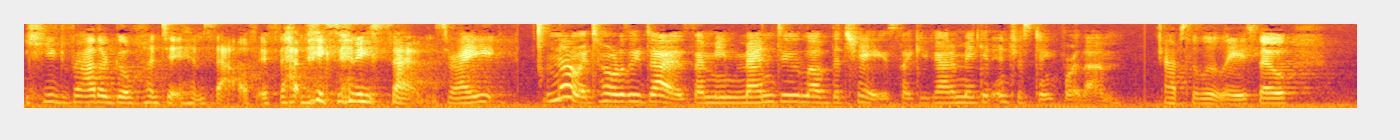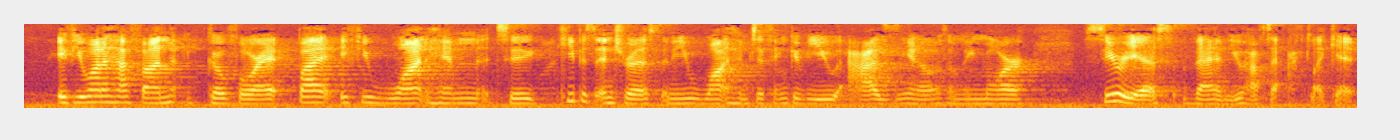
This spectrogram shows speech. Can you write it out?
he'd rather go hunt it himself, if that makes any sense, right? No, it totally does. I mean, men do love the chase. Like, you got to make it interesting for them. Absolutely. So if you want to have fun, go for it. But if you want him to keep his interest and you want him to think of you as, you know, something more serious, then you have to act like it.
